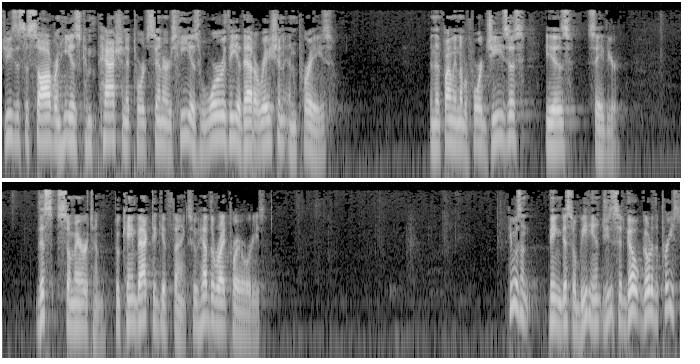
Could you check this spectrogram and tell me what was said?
Jesus is sovereign. He is compassionate towards sinners. He is worthy of adoration and praise. And then finally, number four, Jesus is Savior. This Samaritan who came back to give thanks, who had the right priorities. He wasn't being disobedient. Jesus said, go, go to the priest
